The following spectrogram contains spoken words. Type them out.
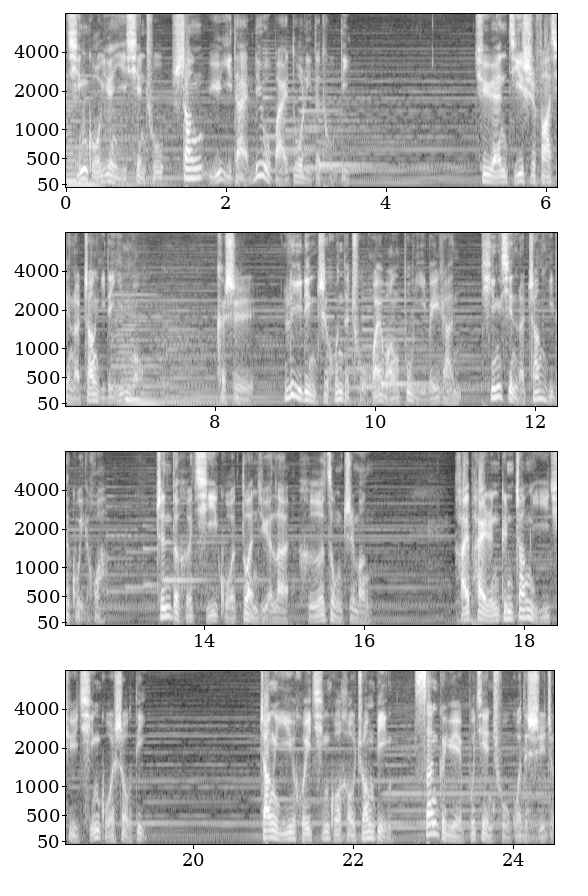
秦国愿意献出商于一带六百多里的土地。屈原及时发现了张仪的阴谋，可是立令智昏的楚怀王不以为然，听信了张仪的鬼话，真的和齐国断绝了合纵之盟。还派人跟张仪去秦国受地。张仪回秦国后装病，三个月不见楚国的使者。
